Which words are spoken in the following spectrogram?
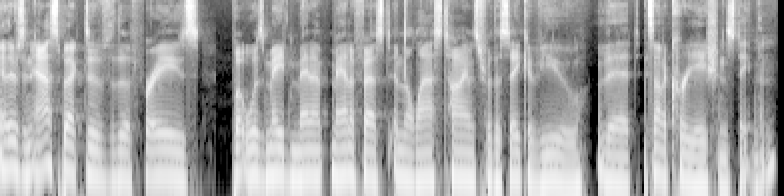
And there's an aspect of the phrase, but was made man- manifest in the last times for the sake of you, that it's not a creation statement.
